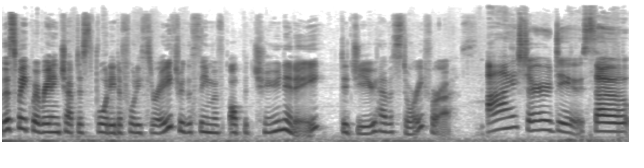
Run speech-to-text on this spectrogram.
This week we're reading chapters 40 to 43 through the theme of opportunity. Did you have a story for us? I sure do. So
